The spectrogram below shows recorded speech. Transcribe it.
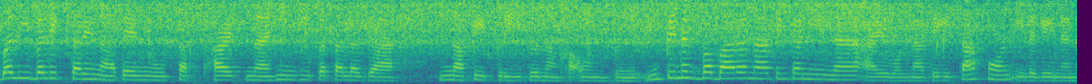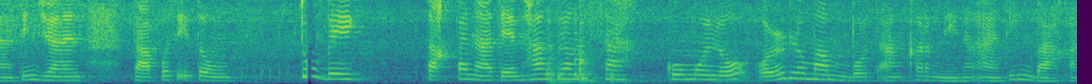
bali-balik ta rin natin yung sa part na hindi pa talaga napiprito ng kaunti. Yung pinagbabara natin kanina ay wag natin itapon, ilagay na natin dyan. Tapos itong tubig, takpan natin hanggang sa kumulo or lumambot ang karne ng ating baka.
